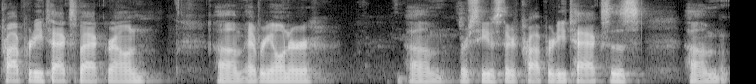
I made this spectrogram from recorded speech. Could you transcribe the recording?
property tax background. Um, Every owner um, receives their property taxes, um,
